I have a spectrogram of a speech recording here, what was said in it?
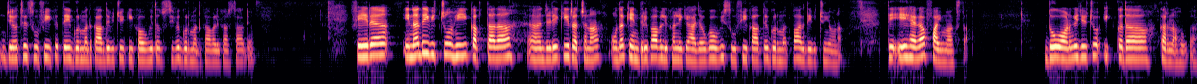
ਜੇ ਉੱਥੇ ਸੂਫੀ ਤੇ ਗੁਰਮਤਿ ਕਾਵਿ ਦੇ ਵਿੱਚ ਇੱਕ ਇੱਕ ਆਊਗੀ ਤਾਂ ਤੁਸੀਂ ਫਿਰ ਗੁਰਮਤਿ ਕਾਵਿ ਵਾਲੀ ਕਰ ਸਕਦੇ ਹੋ। ਫਿਰ ਇਹਨਾਂ ਦੇ ਵਿੱਚੋਂ ਹੀ ਕਵਿਤਾ ਦਾ ਅ, ਜਿਹੜੀ ਕਿ ਰਚਨਾ ਉਹਦਾ ਕੇਂਦਰੀ ਭਾਵ ਲਿਖਣ ਲਈ ਕਿਹਾ ਜਾਊਗਾ ਉਹ ਵੀ ਸੂਫੀ ਕਾਵਿ ਤੇ ਗੁਰਮਤਿ ਭਾਗ ਦੇ ਵਿੱਚੋਂ ਹੀ ਆਉਣਾ। ਤੇ ਇਹ ਹੈਗਾ 5 ਮਾਰਕਸ ਦਾ। ਦੋ ਆਉਣਗੇ ਜਿਹਦੇ ਚੋਂ ਇੱਕ ਦਾ ਕਰਨਾ ਹੋਊਗਾ।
